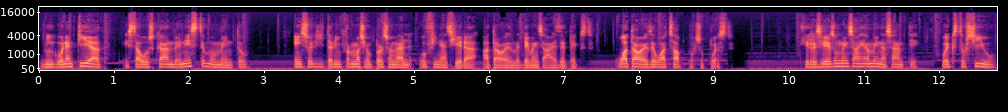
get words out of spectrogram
Ninguna entidad está buscando en este momento en solicitar información personal o financiera a través de mensajes de texto o a través de WhatsApp, por supuesto. Si recibes un mensaje amenazante o extorsivo,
